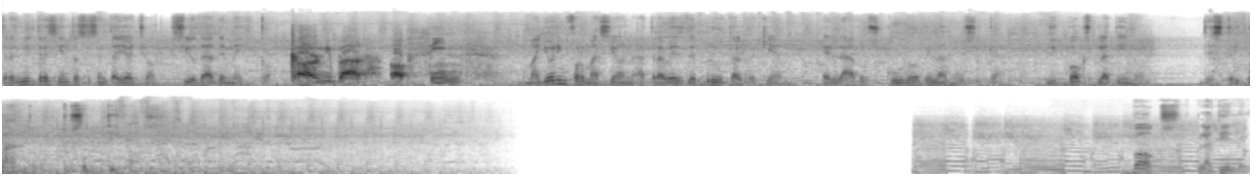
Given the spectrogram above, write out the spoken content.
3368, Ciudad de México. Carnival of Sins. Mayor información a través de Brutal Requiem, el lado oscuro de la música, y Vox Platinum destripando tus sentidos. Vox Platino.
